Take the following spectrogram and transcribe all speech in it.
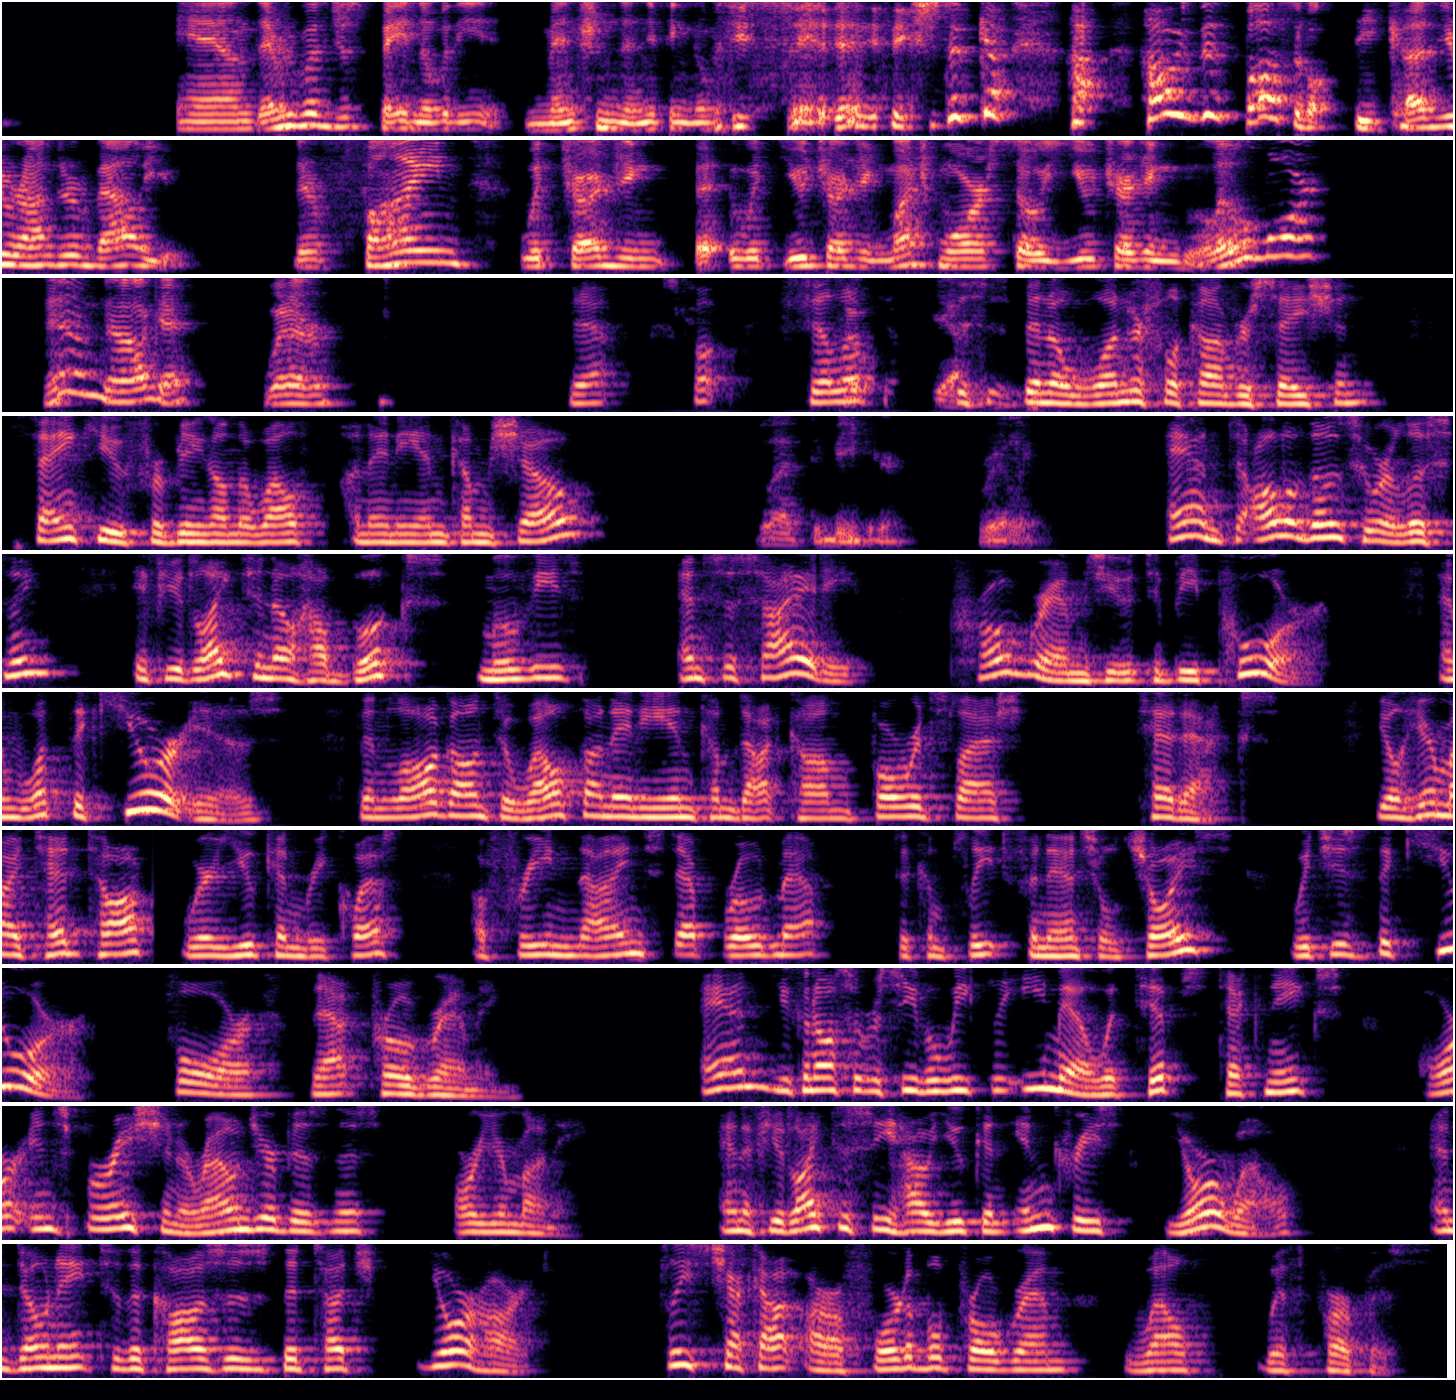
and everybody just paid. Nobody mentioned anything. Nobody said anything. She said, how, how is this possible? Because you're undervalued. They're fine with charging, uh, with you charging much more. So you charging a little more? Yeah, no, okay, whatever. Yeah. Well, Filip, so, yeah. this has been a wonderful conversation. Thank you for being on the Wealth on Any Income show. Glad to be here, really. And to all of those who are listening, if you'd like to know how books, movies, and society programs you to be poor and what the cure is, then log on to wealthonanyincome.com forward slash TEDx. You'll hear my TED talk where you can request a free nine step roadmap to complete financial choice, which is the cure for that programming. And you can also receive a weekly email with tips, techniques, or inspiration around your business or your money. And if you'd like to see how you can increase your wealth and donate to the causes that touch your heart, please check out our affordable program, Wealth with Purpose.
